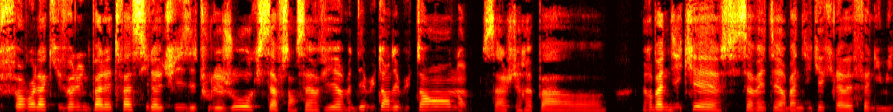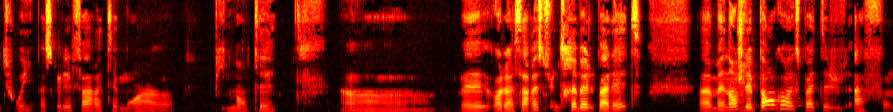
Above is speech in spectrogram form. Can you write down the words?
enfin voilà, qui veulent une palette facile à utiliser tous les jours, qui savent s'en servir, mais débutant, débutant, non. Ça, je dirais pas. euh, Urban Decay, si ça avait été Urban Decay qui l'avait fait, limite, oui, parce que les fards étaient moins euh, pigmentés. Euh, mais voilà, ça reste une très belle palette. Euh, maintenant, je l'ai pas encore exploitée ju- à fond.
